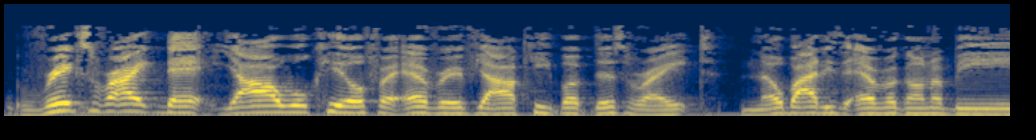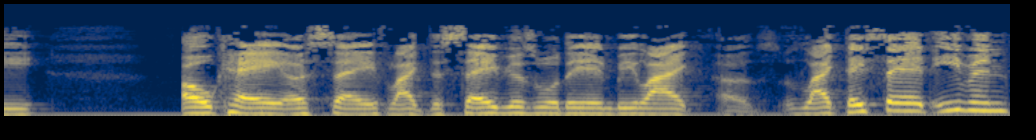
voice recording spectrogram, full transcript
Rick's right that y'all will kill forever if y'all keep up this rate. Nobody's ever gonna be okay or safe like the saviors will then be like uh, like they said even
